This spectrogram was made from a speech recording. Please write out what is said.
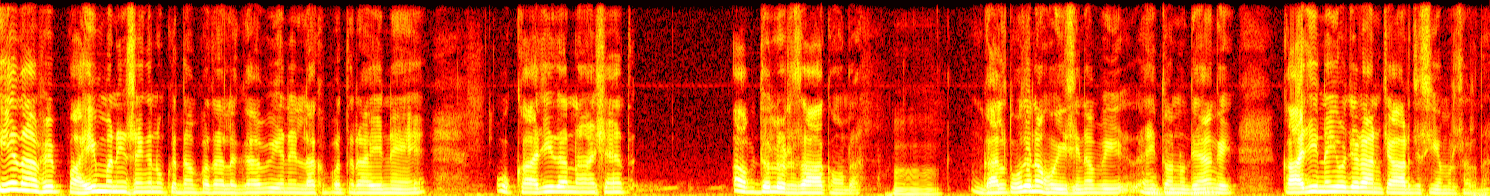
ਇਹਦਾ ਫਿਰ ਭਾਈ ਮਨੀ ਸਿੰਘ ਨੂੰ ਕਿਦਾਂ ਪਤਾ ਲੱਗਾ ਵੀ ਇਹਨੇ ਲਖਪਤ ਰਾਏ ਨੇ? ਉਹ ਕਾਜੀ ਦਾ ਨਾਂ ਸ਼ਾਇਦ ਅਬਦੁਲ ਰਜ਼ਾਕ ਆਉਂਦਾ। ਹੂੰ ਹੂੰ ਹੂੰ। ਗੱਲ ਤਾਂ ਉਹਦੇ ਨਾਲ ਹੋਈ ਸੀ ਨਾ ਵੀ ਅਸੀਂ ਤੁਹਾਨੂੰ ਦੇਾਂਗੇ ਕਾਜੀ ਨਹੀਂ ਉਹ ਜਿਹੜਾ ਇੰਚਾਰਜ ਸੀ ਅੰਮ੍ਰਿਤਸਰ ਦਾ।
